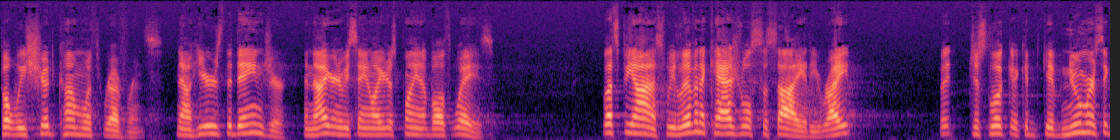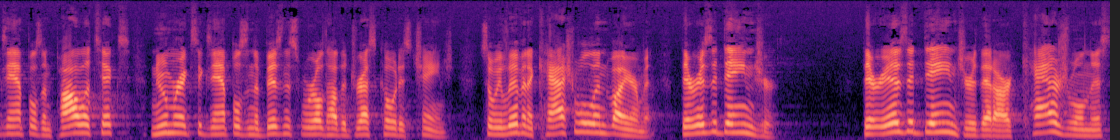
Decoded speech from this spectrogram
but we should come with reverence. Now, here's the danger. And now you're going to be saying, well, you're just playing it both ways. Let's be honest. We live in a casual society, right? But just look, I could give numerous examples in politics, numerous examples in the business world how the dress code has changed. So we live in a casual environment. There is a danger. There is a danger that our casualness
